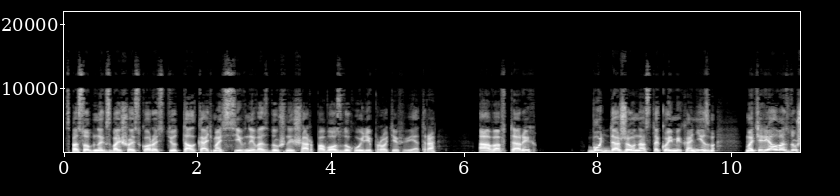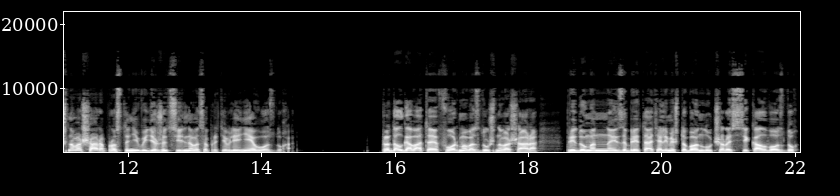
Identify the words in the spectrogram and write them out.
способных с большой скоростью толкать массивный воздушный шар по воздуху или против ветра, а во-вторых, будь даже у нас такой механизм, материал воздушного шара просто не выдержит сильного сопротивления воздуха. Продолговатая форма воздушного шара, придуманная изобретателями, чтобы он лучше рассекал воздух,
